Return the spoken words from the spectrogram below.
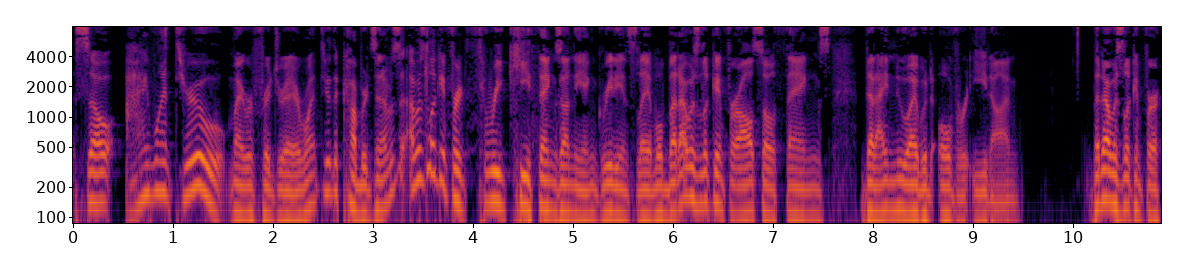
So I went through my refrigerator, went through the cupboards, and I was I was looking for three key things on the ingredients label, but I was looking for also things that I knew I would overeat on. But I was looking for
